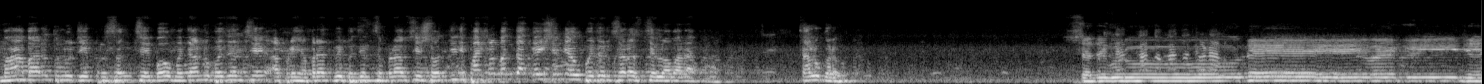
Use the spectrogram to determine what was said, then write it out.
મહાભારતનું જે પ્રસંગ છે, બહુ મજાનું ભજન છે. આપણે હમરાજભાઈ ભજન સંભળાવશે. શાંતિથી પાછળ બધા કહી શકે એવું ભજન સરસ છે, લોવા રાખવું. ચાલુ કરો. સદગુરુ દેવ કી જય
